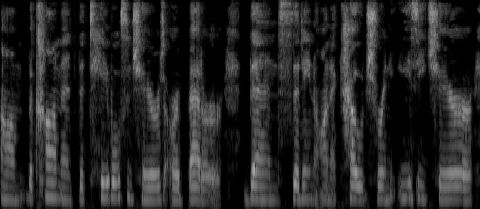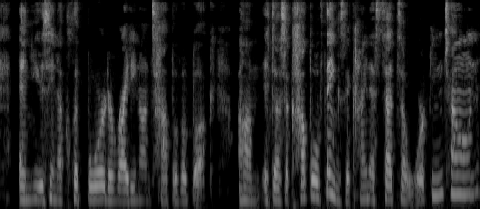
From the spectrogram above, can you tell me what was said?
um, the comment that tables and chairs are better than sitting on a couch or an easy chair and using a clipboard or writing on top of a book. Um, it does a couple of things. It kind of sets a working tone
